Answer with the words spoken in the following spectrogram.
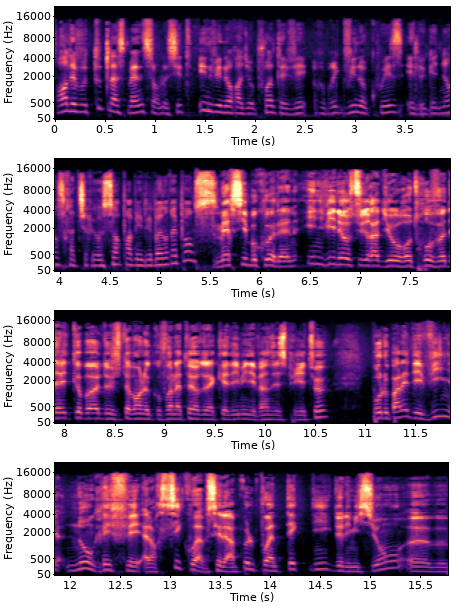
Rendez-vous toute la semaine sur le site invinoradio.tv, rubrique Vino Quiz, et le gagnant sera tiré au sort parmi les bonnes réponses. Merci beaucoup Hélène. Invino Sud Radio retrouve David Cobold, justement le cofondateur de l'Académie des vins et spiritueux, pour nous parler des vignes non greffées. Alors c'est quoi? C'est un peu le point technique de l'émission. Euh,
